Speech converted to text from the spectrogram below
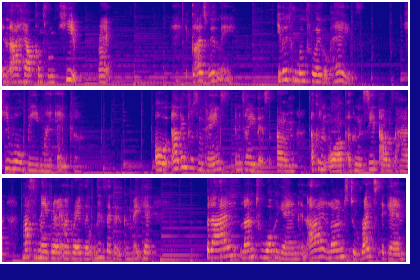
and our help comes from Him, right? If God is with me, even if I'm going through labor pains, He will be my anchor. Oh, I've been through some pains. Let me tell you this. Um, I couldn't walk. I couldn't sit. I was. I had massive migraine. Migraine. They, they said that you can make it. But I learned to walk again, and I learned to write again,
